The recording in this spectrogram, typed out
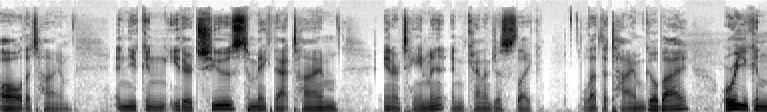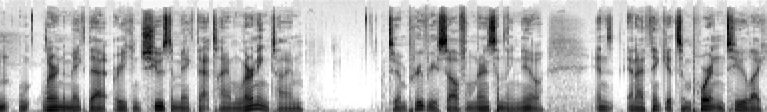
all the time. And you can either choose to make that time entertainment and kind of just like let the time go by, or you can learn to make that, or you can choose to make that time learning time to improve yourself and learn something new. And and I think it's important too, like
